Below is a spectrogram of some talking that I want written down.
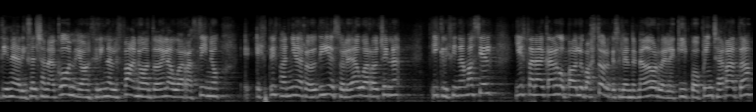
tiene a Grisel Yanacón, Evangelina Alfano, Antonella Guarracino, eh, Estefanía Rodríguez, Soledad Guarrochena y Cristina Maciel. Y estará a cargo Pablo Pastor, que es el entrenador del equipo Pincha Rata.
